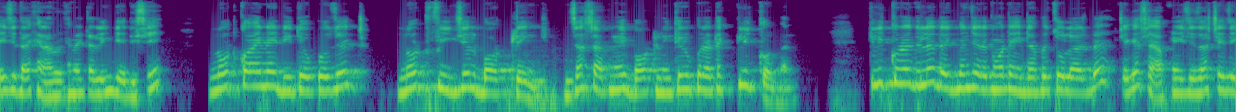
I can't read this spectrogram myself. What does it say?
এই যে দেখেন আমি এখানে একটা লিঙ্ক দিয়ে দিছি। নোট কয়েনের দ্বিতীয় project note pixel bot link just আপনি এই বট লিঙ্কের উপর একটা ক্লিক করবেন। ক্লিক করে দিলে দেখবেন যে এরকম একটা ইন্টারফেস চলে আসবে, ঠিক আছে? আপনি এই যে জাস্ট এই যে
